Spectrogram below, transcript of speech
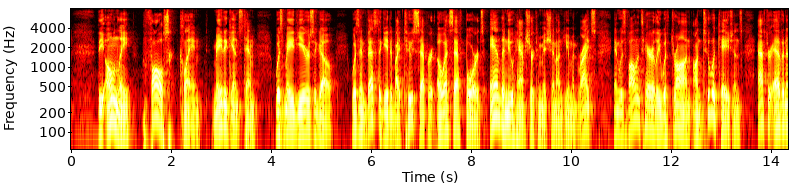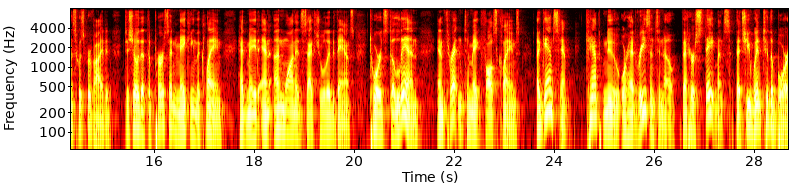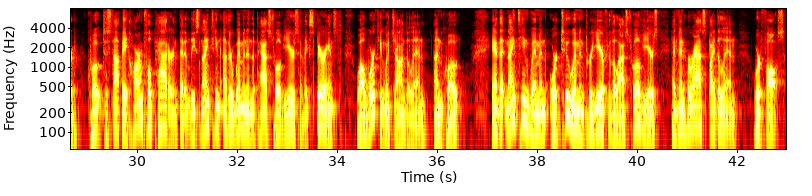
The only false claim made against him was made years ago, was investigated by two separate OSF boards and the New Hampshire Commission on Human Rights, and was voluntarily withdrawn on two occasions after evidence was provided to show that the person making the claim had made an unwanted sexual advance towards Dehlin and threatened to make false claims against him. Camp knew or had reason to know that her statements that she went to the board, quote, to stop a harmful pattern that at least 19 other women in the past 12 years have experienced while working with John Dehlin, unquote, and that 19 women or two women per year for the last 12 years had been harassed by Dehlin were false.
